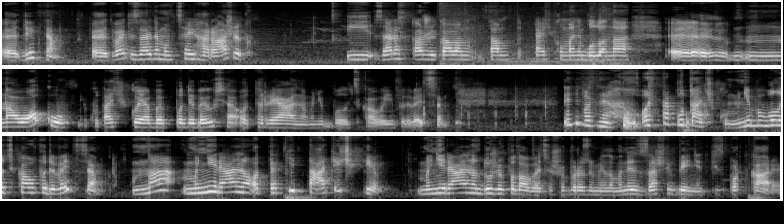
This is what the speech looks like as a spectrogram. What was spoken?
Е, дивіться, е, давайте зайдемо в цей гаражик. І зараз скажу, яка вам там тачка у мене була на, е, на оку, яку тачку я би подивився, от реально мені було цікаво її подивитися. Дивіться, пацани, ось таку тачку. Мені би було цікаво подивитися. Вона мені реально от такі тачечки. Мені реально дуже подобається, щоб ви розуміли. Вони зашибені, такі спорткари.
